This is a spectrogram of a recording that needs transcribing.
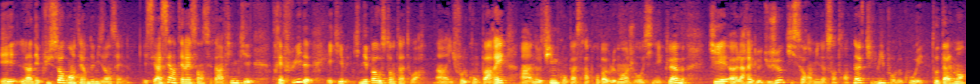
est l'un des plus sobres en termes de mise en scène. Et c'est assez intéressant. C'est un film qui est très fluide et qui, n'est pas ostentatoire. Hein. Il faut le comparer à un autre film qu'on passera probablement un jour au Ciné Club, qui est euh, La règle du jeu, qui sort en 1939, qui lui, pour le coup, est totalement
